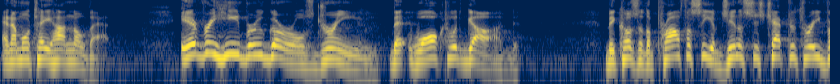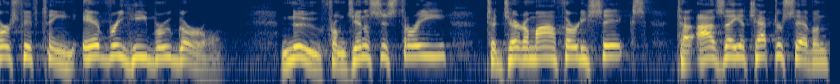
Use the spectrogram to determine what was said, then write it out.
And I'm going to tell you how I know that. Every Hebrew girl's dream that walked with God, because of the prophecy of Genesis chapter 3, verse 15, every Hebrew girl knew from Genesis 3 to Jeremiah 36 to Isaiah chapter 7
